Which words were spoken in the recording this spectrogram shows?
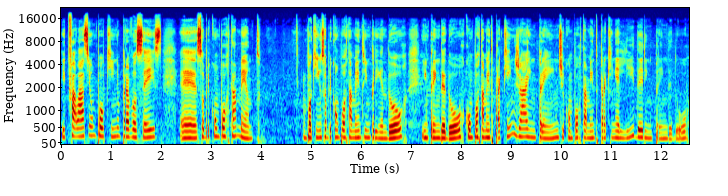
e que falasse um pouquinho para vocês é, sobre comportamento um pouquinho sobre comportamento empreendedor, empreendedor, comportamento para quem já empreende, comportamento para quem é líder empreendedor.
